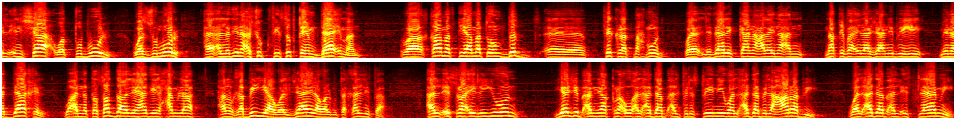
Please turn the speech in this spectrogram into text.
الإنشاء والطبول والزمور الذين أشك في صدقهم دائما وقامت قيامتهم ضد فكرة محمود. ولذلك كان علينا أن نقف إلى جانبه من الداخل وأن نتصدى لهذه الحملة الغبية والجاهلة والمتخلفة. الإسرائيليون يجب أن يقرأوا الأدب الفلسطيني والأدب العربي والأدب الإسلامي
